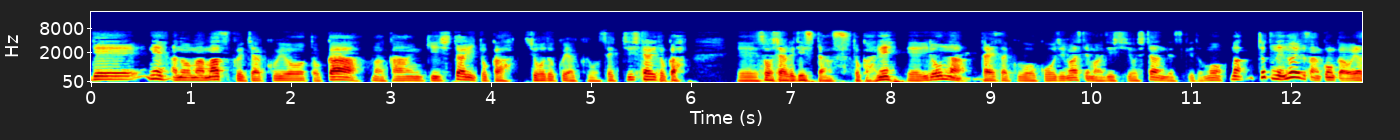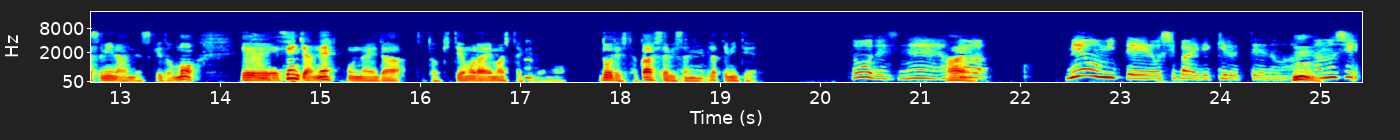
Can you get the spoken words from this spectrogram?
で、ね、あの、まあ、マスク着用とか、まあ、換気したりとか、消毒薬を設置したりとか、えーソーシャルディスタンスとかね、えーいろんな対策を講じまして、まあ、実施をしたんですけども、まあ、ちょっとね、ノエルさん今回お休みなんですけども、えーはいせんちゃんね、この間、ちょっと来てもらいましたけども、どうでしたか？久々にやってみて。そうですね。やっぱ、は目を見てお芝居できるっていうのはうん楽しいで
